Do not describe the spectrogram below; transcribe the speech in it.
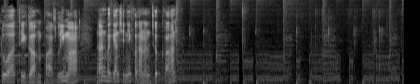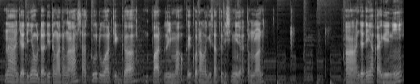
2 3 4 5 dan bagian sini kalian hancurkan. Nah jadinya udah di tengah-tengah. 1 2 3 4 5 oke kurang lagi satu di sini ya teman-teman. Nah jadinya kayak gini.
